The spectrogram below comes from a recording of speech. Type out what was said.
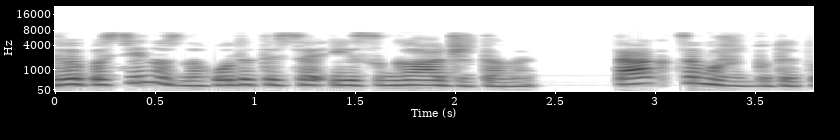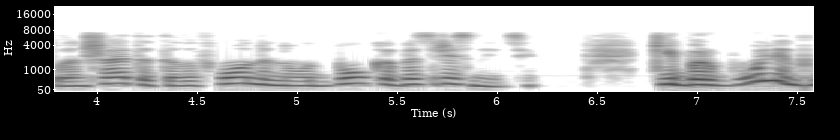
де ви постійно знаходитеся із гаджетами. Так, це можуть бути планшети, телефони, ноутбуки, без різниці. Кібербулінг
